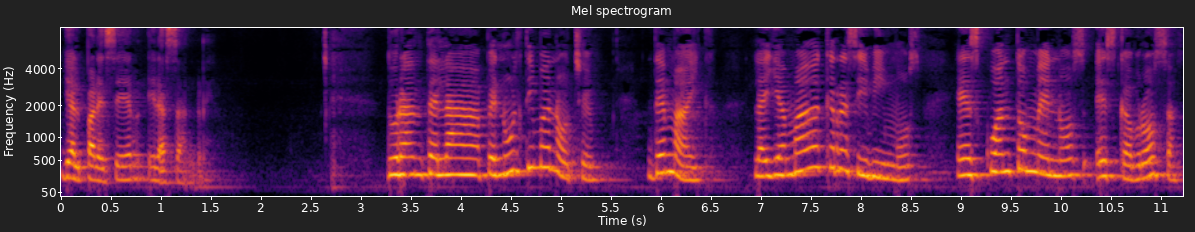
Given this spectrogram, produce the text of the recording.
y al parecer era sangre. Durante la penúltima noche de Mike, la llamada que recibimos es cuanto menos escabrosa,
